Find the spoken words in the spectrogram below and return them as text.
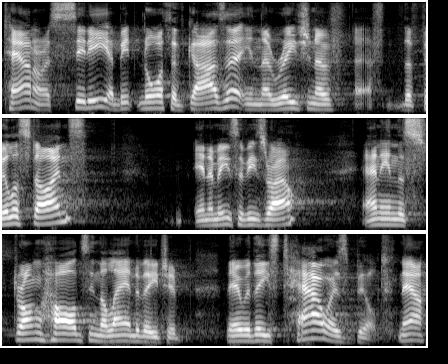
town or a city a bit north of Gaza in the region of uh, the Philistines, enemies of Israel, and in the strongholds in the land of Egypt, there were these towers built. Now,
